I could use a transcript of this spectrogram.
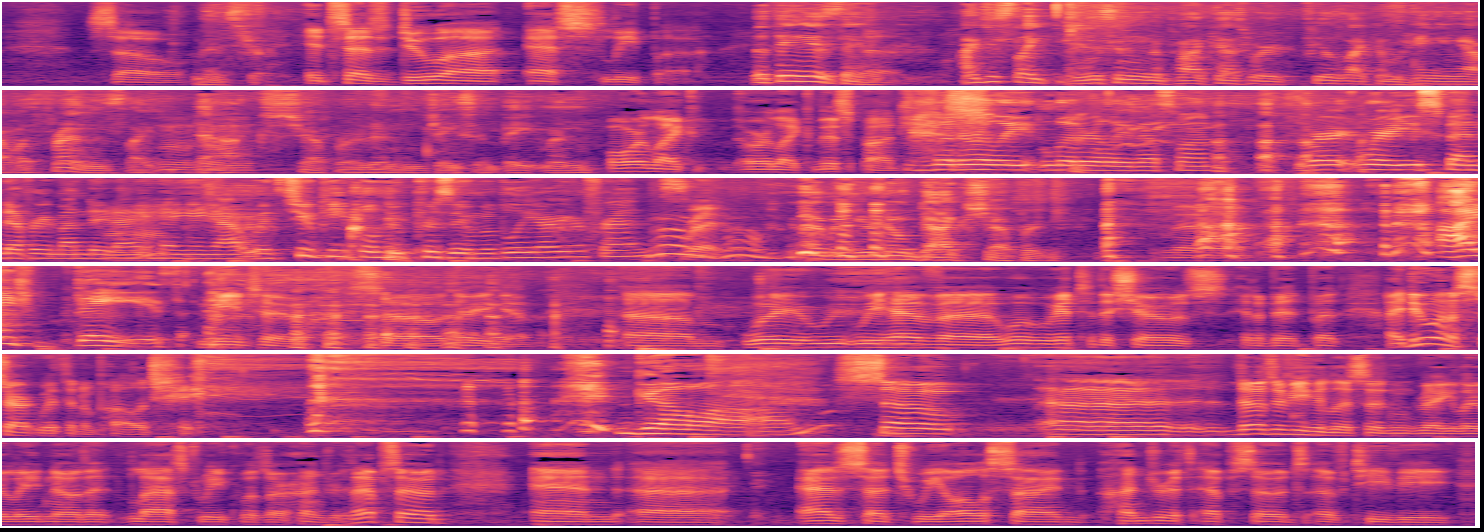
So That's true. it says Dua S Lipa. The thing is, Dan, I just like listening to podcasts where it feels like I'm hanging out with friends like Mm-hmm. Dax Shepard and Jason Bateman. Or like or like this podcast. Literally, literally this one, where where you spend every Monday night hanging out with two people who presumably are your friends. Right. I mean, you're no Dax Shepard. I bathe. me too. So there you go. Um, we, we we have uh, we'll, we'll get to the shows in a bit, but I do want to start with an apology. Go on. So, uh, those of you who listen regularly know that last week was our 100th episode, and uh, as such, we all assigned 100th episodes of TV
